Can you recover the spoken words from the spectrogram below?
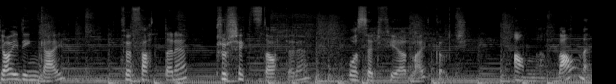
Jag är din guide, författare, projektstartare och certifierad lifecoach, Anna Wallner.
